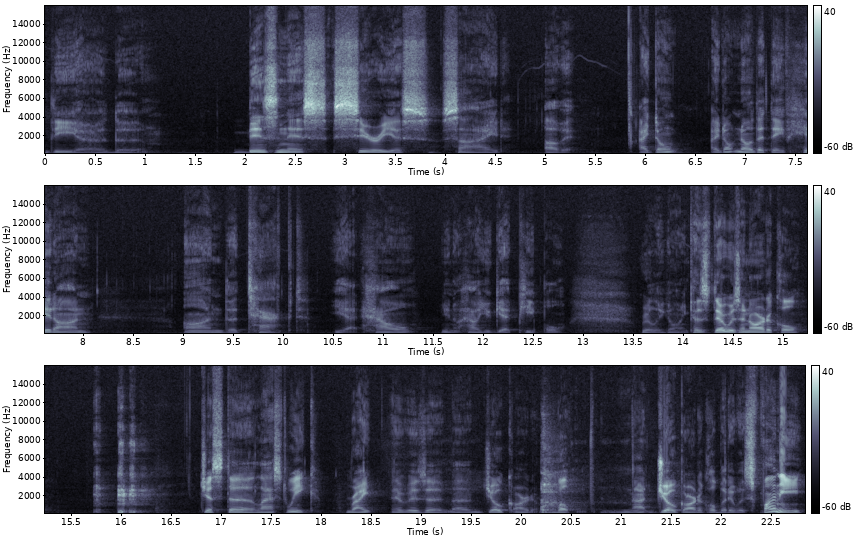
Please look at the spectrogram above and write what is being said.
the uh, the business serious side of it. I don't I don't know that they've hit on on the tact yet. How you know how you get people really going because there was an article just uh, last week, right? It was a, a joke article. well, not joke article, but it was funny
